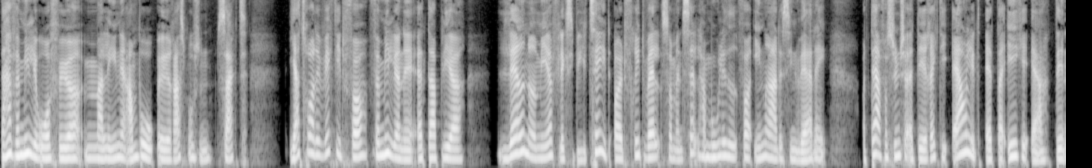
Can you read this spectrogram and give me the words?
Der har familieordfører Marlene Ambo øh, Rasmussen sagt, jeg tror, det er vigtigt for familierne, at der bliver lavet noget mere fleksibilitet og et frit valg, så man selv har mulighed for at indrette sin hverdag. Og derfor synes jeg, at det er rigtig ærgerligt, at der ikke er den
